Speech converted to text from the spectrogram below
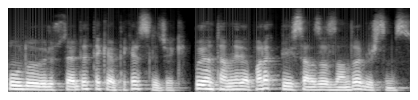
Bulduğu virüsleri de teker teker silecek. Bu yöntemleri yaparak bilgisayarınızı hızlandırabilirsiniz.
